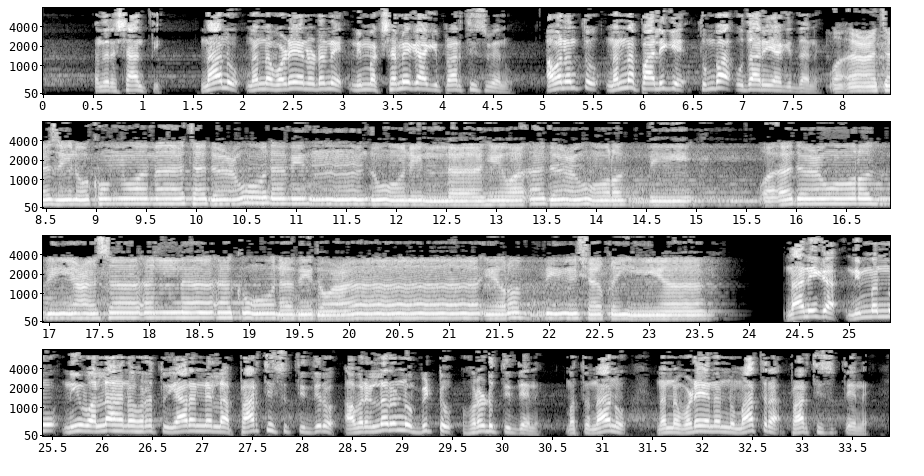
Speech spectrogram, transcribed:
ಅಂದರೆ ಶಾಂತಿ. ನಾನು ನನ್ನ ಒಡೆಯನೊಡನೆ ನಿಮ್ಮ ಕ್ಷಮೆಗಾಗಿ ಪ್ರಾರ್ಥಿಸುವೆನು. ಅವನಂತೂ ನನ್ನ ಪಾಲಿಗೆ ತುಂಬಾ ಉದಾರಿಯಾಗಿದ್ದಾನೆ. ನಾನೀಗ ನಿಮ್ಮನ್ನು ನೀವು ಅಲ್ಲಾಹನ ಹೊರತು ಯಾರನ್ನೆಲ್ಲ ಪ್ರಾರ್ಥಿಸುತ್ತಿದ್ದೀರೋ ಅವರೆಲ್ಲರನ್ನೂ ಬಿಟ್ಟು ಹೊರಡುತ್ತಿದ್ದೇನೆ ಮತ್ತು ನಾನು ನನ್ನ ಒಡೆಯನನ್ನು ಮಾತ್ರ ಪ್ರಾರ್ಥಿಸುತ್ತೇನೆ.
